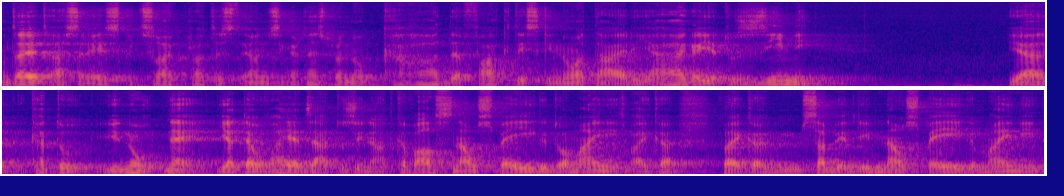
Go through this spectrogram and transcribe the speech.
Un tad ir tās reizes, kad cilvēki protestē, un es vienkārši nesaprotu, nu, kāda faktiski no tā ir jēga, ja tu zini, Ja, tu, nu, nē, ja tev vajadzētu zināt, ka valsts nav spējīga to mainīt, vai ka, vai ka sabiedrība nav spējīga mainīt,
